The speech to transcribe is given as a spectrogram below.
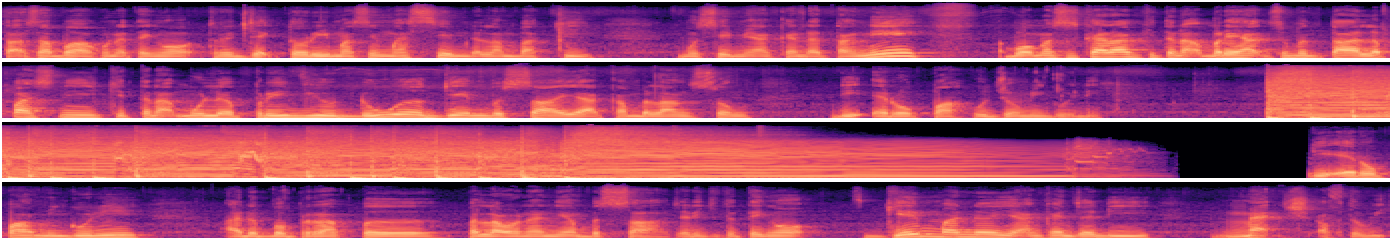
tak sabar aku nak tengok trajektori masing-masing dalam baki musim yang akan datang ni. Buat masa sekarang kita nak berehat sebentar. Lepas ni kita nak mula preview dua game besar yang akan berlangsung di Eropah hujung minggu ini. di Eropah minggu ni ada beberapa perlawanan yang besar. Jadi kita tengok game mana yang akan jadi match of the week.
